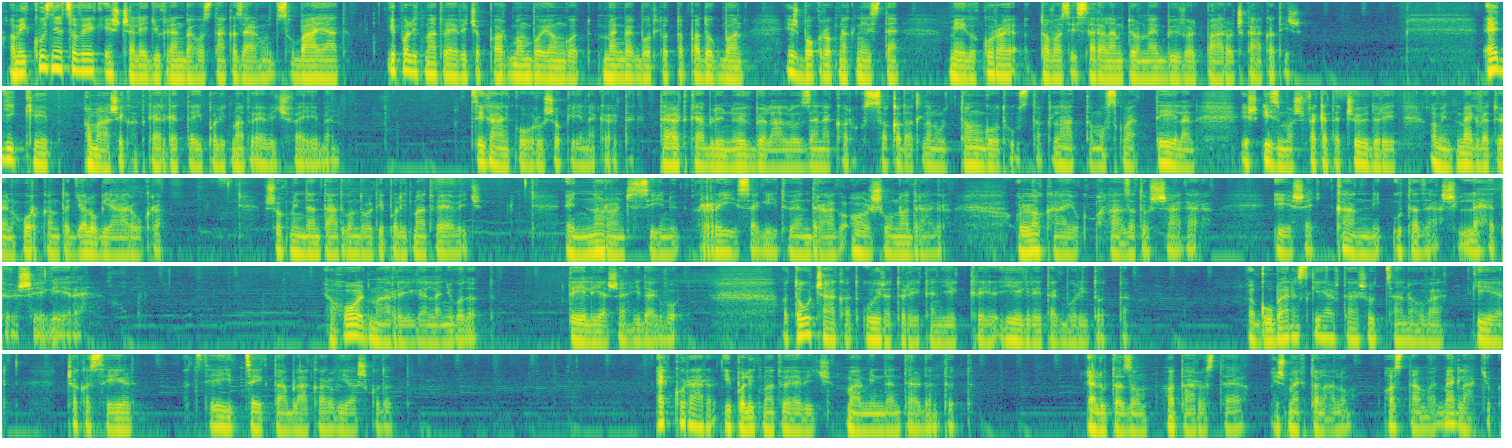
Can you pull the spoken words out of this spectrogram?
Amíg Kuznyecovék és cselédjük rendbe hozták az elhunyt szobáját, Ippolit Matvejevics a parkban bolyongott, megmegbotlott a padokban, és bokroknak nézte, még a korai tavaszi szerelemtől megbűvölt párocskákat is. Egyik kép a másikat kergette Ippolit Matvejevics fejében. Cigánykórusok énekeltek, telt keblű nőkből álló zenekarok szakadatlanul tangót húztak, látta Moszkvát télen, és izmos fekete csődörét, amint megvetően horkant a gyalogjárókra. Sok mindent átgondolt Ippolit Matvejevics. Egy narancs színű, részegítően drága alsó nadrágra, a lakályok alázatosságára, és egy kanni utazás lehetőségére. A hold már régen lenyugodott. Téliesen hideg volt. A tócsákat újra törékeny jégrétek borította. A Gubernszki elvtárs utcán, ahová kiért, csak a szél a cégtáblákkal viaskodott. Ekkorára Ippolit Matvejevics már mindent eldöntött. Elutazom, határozta el és megtalálom. Aztán majd meglátjuk.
